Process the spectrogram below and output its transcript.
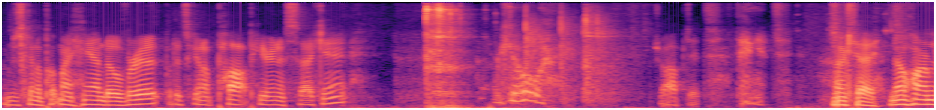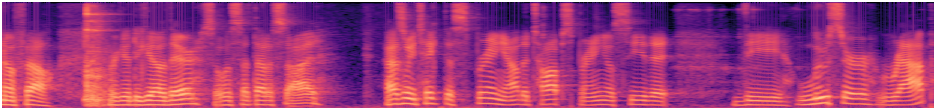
I'm just gonna put my hand over it, but it's gonna pop here in a second. There we go. Dropped it, dang it. Okay, no harm, no foul. We're good to go there, so we'll set that aside. As we take the spring out, the top spring, you'll see that the looser wrap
